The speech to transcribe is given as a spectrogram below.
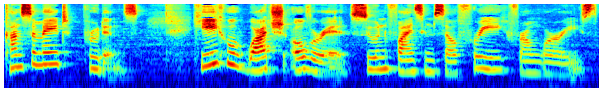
consummate prudence. He who watch over it soon finds himself free from worries.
